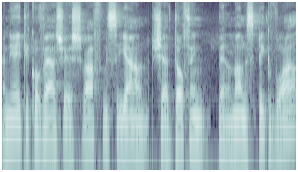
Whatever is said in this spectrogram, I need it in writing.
אני הייתי קובע שיש רף מסוים שהתוכן ברמה מספיק גבוהה,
